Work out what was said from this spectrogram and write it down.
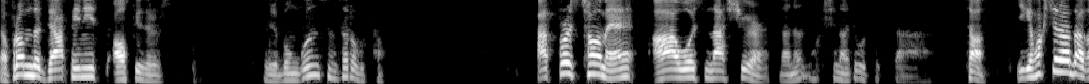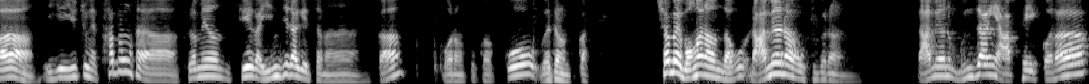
자, from the Japanese officers. 일본군 순사로부터. At first 처음에 I was not sure. 나는 확신하지 못했다. 자, 이게 확신하다가 이게 일종의 타동사야. 그러면 뒤에가 인지라겠잖아. 그러니까 뭐랑 똑같고 whether랑 똑같아. 시험에 뭐가 나온다고? 라면하고 구별하는 거. 라면은 문장이 앞에 있거나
